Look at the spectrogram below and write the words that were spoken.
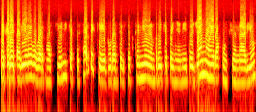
Secretaría de Gobernación y que a pesar de que durante el sexenio de Enrique Peña Nieto ya no era funcionario,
